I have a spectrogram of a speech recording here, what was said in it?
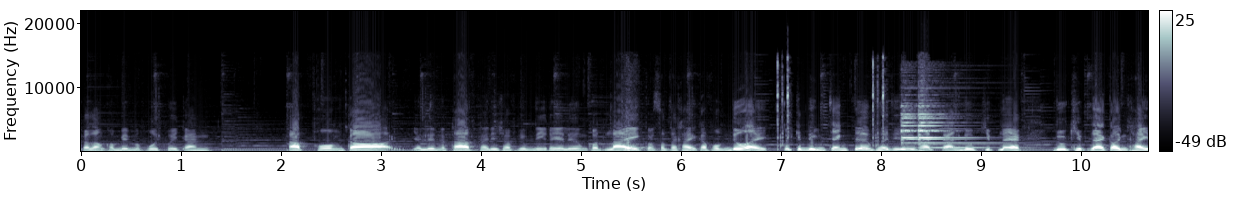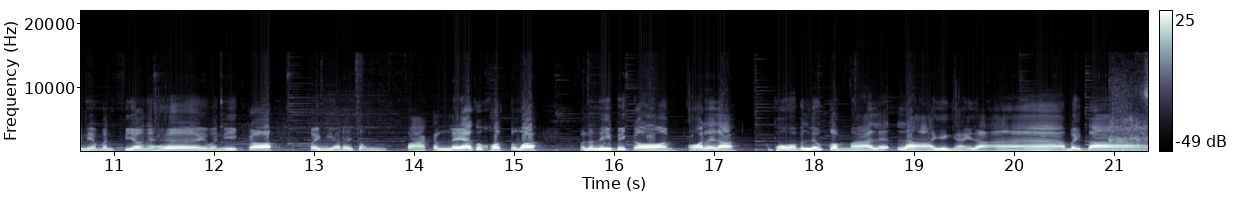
ก็ลองคอมเมนต์มาพูดคุยกัน ครับผมก็อย่าลืมนะครับ ใครที่ชอบคลิปนี้ก็อย่าลืมกดไลค์กด subscribe กับผมด้วย กดกระดิ่งแจ้งเตือนเพื่อที่จะไม่พลาดการดูคลิปแรก ดูคลิปแรกก่อนใครเนี่ยมันเฟี้ยวนะเฮ้ย วันนี้ก็ไม่มีอะไรต้องฝากกันแล้วก็ขอตัววันละรีบไปก่อนเพราะอะไรล่ะก็เพราะว่ามันเร็วกว่ามาและลายังไงล่ะบ๊ายบาย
